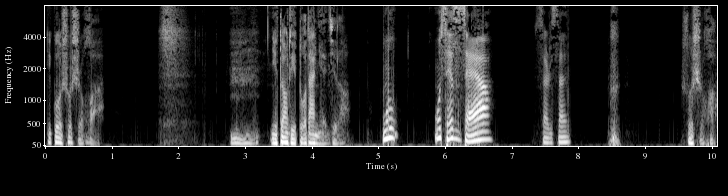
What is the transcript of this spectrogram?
你给我说实话。嗯，你到底多大年纪了？我，我三十三啊，三十三。说实话，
